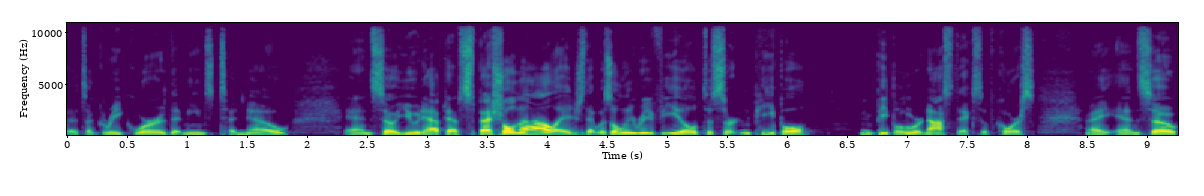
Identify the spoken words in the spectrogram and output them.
it's a Greek word that means to know. And so, you would have to have special knowledge that was only revealed to certain people. People who were Gnostics, of course, right? And so,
